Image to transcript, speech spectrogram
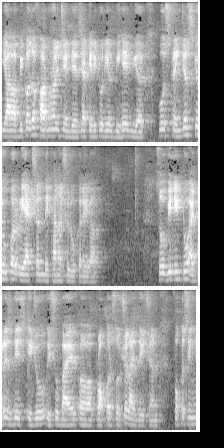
या बिकॉज़ ऑफ़ हार्मोनल चेंजेस या टेरिटोरियल बिहेवियर वो स्ट्रेंजर्स के ऊपर रिएक्शन दिखाना शुरू करेगा। So we need to address this issue issue by proper socialisation focusing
